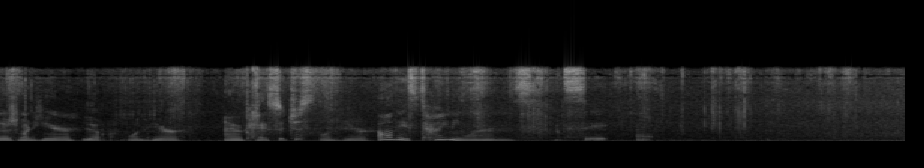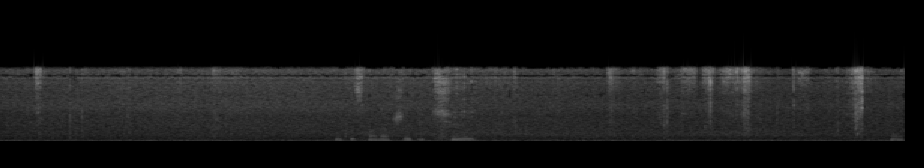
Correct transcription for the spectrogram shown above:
There's one here. Yep, one here, Okay, so just one here. all these tiny ones. Let's see. Oh. I think this might actually be two. Oh, okay.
